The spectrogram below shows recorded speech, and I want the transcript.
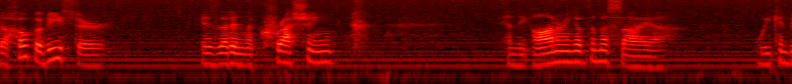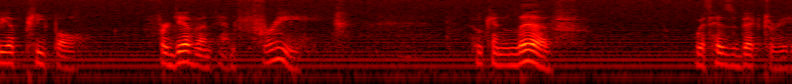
The hope of Easter is that in the crushing and the honoring of the Messiah, we can be a people forgiven and free who can live with his victory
